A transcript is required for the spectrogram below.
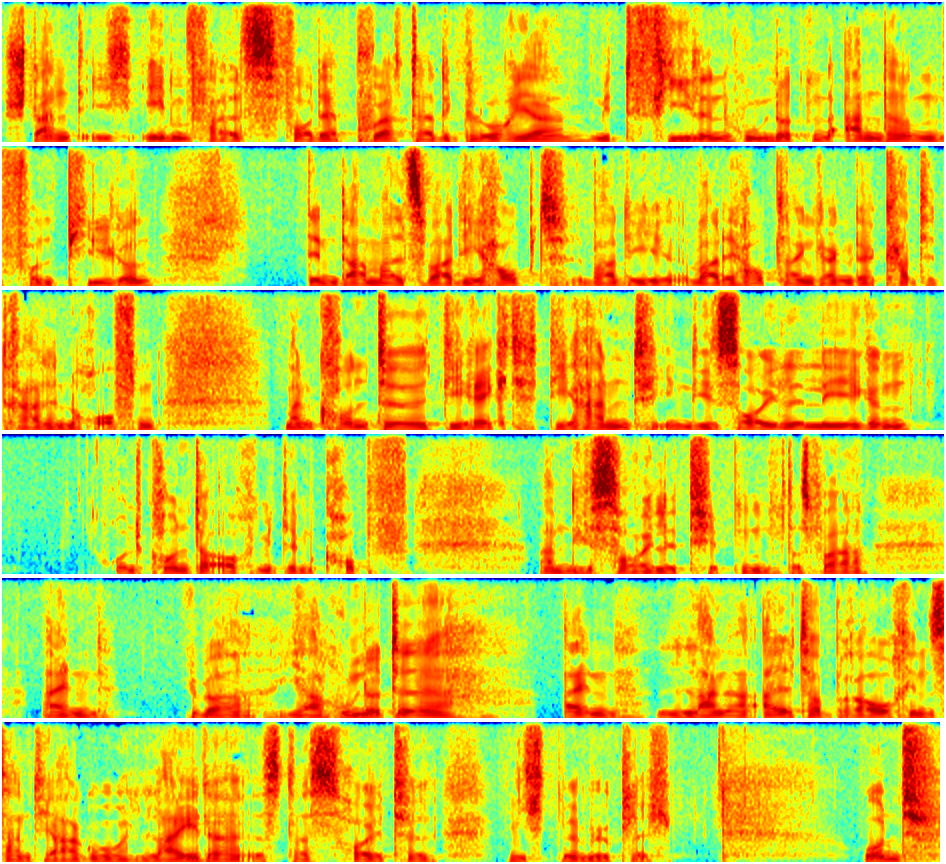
stand ich ebenfalls vor der Puerta de Gloria mit vielen hunderten anderen von Pilgern, denn damals war, die Haupt, war, die, war der Haupteingang der Kathedrale noch offen. Man konnte direkt die Hand in die Säule legen und konnte auch mit dem Kopf an die Säule tippen. Das war ein über Jahrhunderte ein langer alter Brauch in Santiago. Leider ist das heute nicht mehr möglich. Und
